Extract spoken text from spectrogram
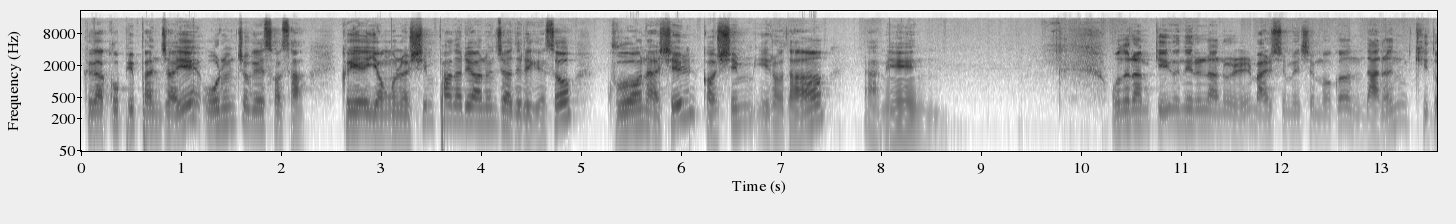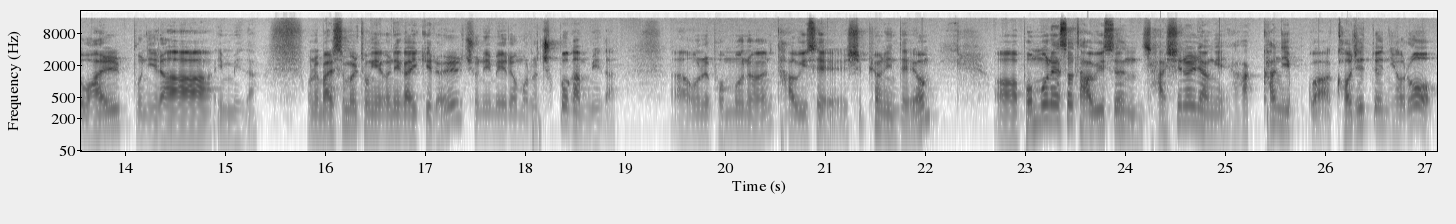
그가 구핍한 자의 오른쪽에 서사 그의 영혼을 심판하려 하는 자들에게서 구원하실 것임이로다. 아멘. 오늘 함께 은혜를 나눌 말씀의 제목은 나는 기도할 뿐이라입니다. 오늘 말씀을 통해 은혜가 있기를 주님의 이름으로 축복합니다. 아, 오늘 본문은 다윗의 시편인데요. 어, 본문에서 다윗은 자신을 향해 악한 입과 거짓된 혀로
